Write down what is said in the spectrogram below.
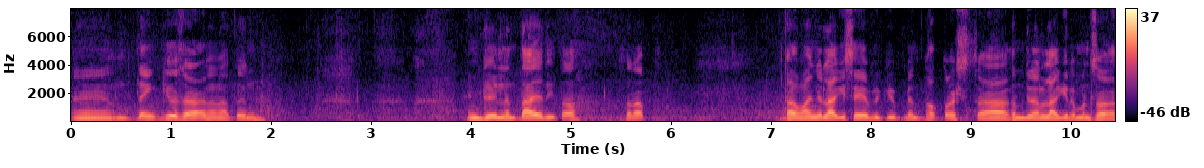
And thank you sa ano natin. Enjoy lang tayo dito. Sarap. Tama nyo lagi sa heavy equipment doctors sa kundi lang lagi naman sa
